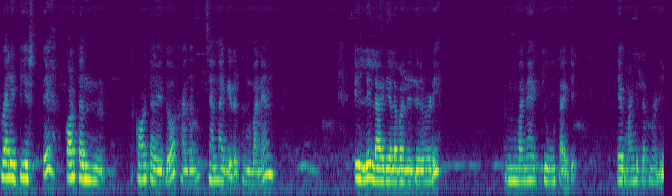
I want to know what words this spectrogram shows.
ಕ್ವಾಲಿಟಿ ಅಷ್ಟೇ ಕಾಟನ್ ಕಾಟನ್ ಇದು. ಹಾಗಾಗಿ ಚೆನ್ನಾಗಿದೆ ತುಂಬಾ ಇಲ್ಲಿ ಲಾಡಿ ಎಲ್ಲ ಬಂದಿದೆ ನೋಡಿ. ತುಂಬಾ ಕ್ಯೂಟಾಗಿ ಹೇಗೆ ಮಾಡಿದ್ದಾರೆ ನೋಡಿ.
